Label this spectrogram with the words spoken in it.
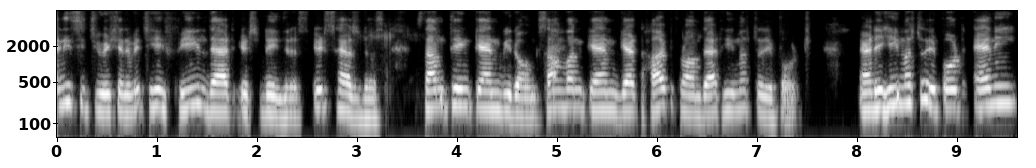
any situation which he feel that it's dangerous, it's hazardous. Something can be wrong. Someone can get hurt from that. He must report. And he must report any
